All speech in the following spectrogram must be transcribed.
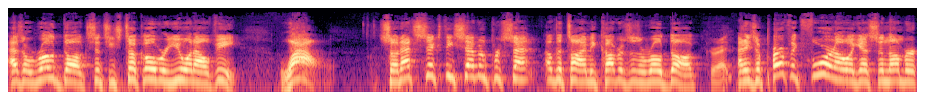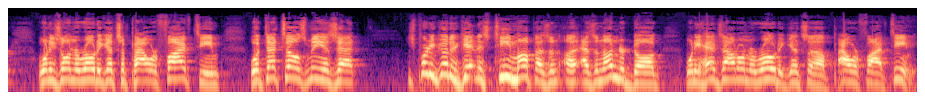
as a road dog since he's took over UNLV. Wow. So that's 67% of the time he covers as a road dog. Correct. And he's a perfect 4 0 against the number when he's on the road against a Power 5 team. What that tells me is that he's pretty good at getting his team up as an, uh, as an underdog when he heads out on the road against a Power 5 team.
